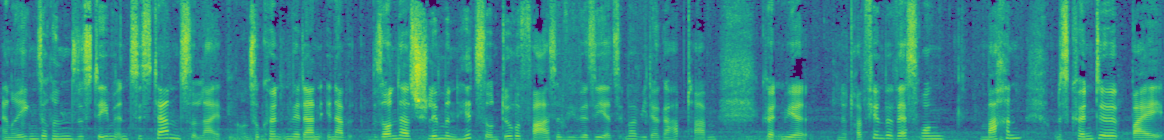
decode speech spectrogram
ein Regenrinnensystem in Zisternen zu leiten. Und so könnten wir dann in einer besonders schlimmen Hitze- und Dürrephase, wie wir sie jetzt immer wieder gehabt haben, könnten wir eine Tröpfchenbewässerung machen. Und es könnte bei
